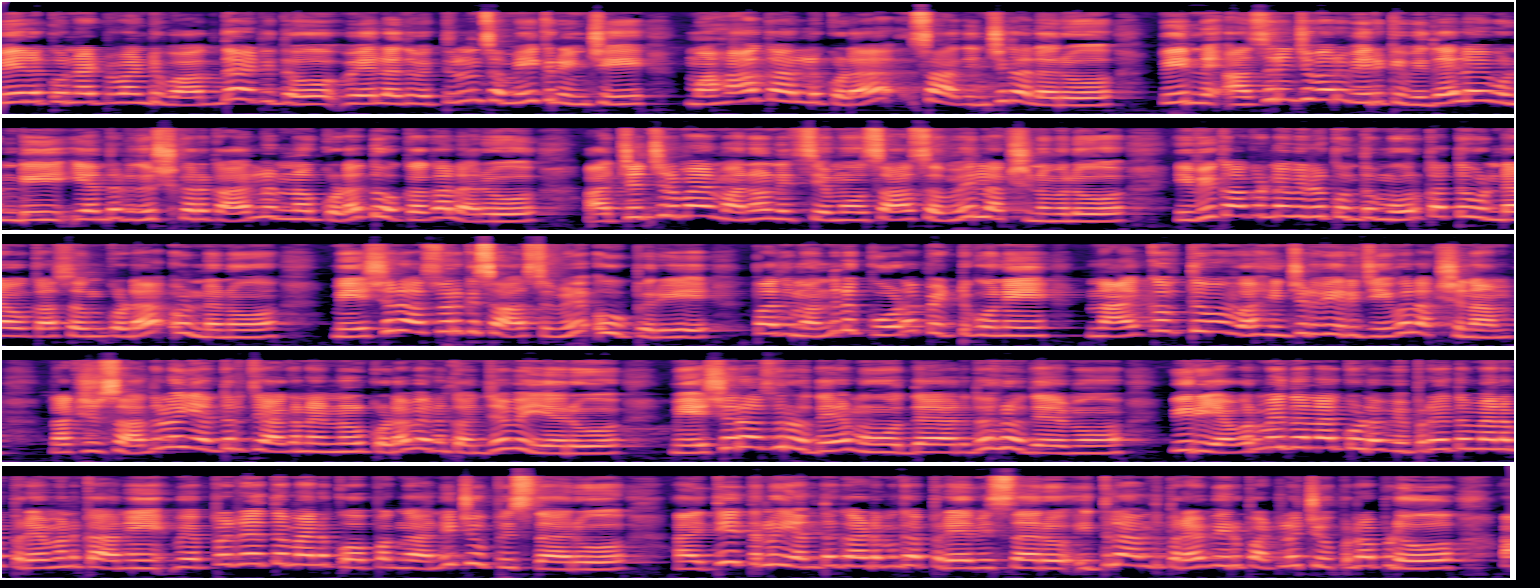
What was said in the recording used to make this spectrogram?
వీళ్ళకున్నటువంటి వాగ్దాటితో వేలాది వ్యక్తులను సమీకరించి మహాకారులు కూడా సాధించగలరు. వీరిని ఆశ్రయించే వారు వీరికి విధేలై ఉండి ఎంతటి దుష్కర కార్యాలను కూడా దూకగలరు. అత్యంచరమైన మనోనిత్యము సాహసం వీరి లక్షణములు. ఇవి కాకుండా వీరు కొంత మూర్ఖత ఉండే అవకాశం కూడా ఉండను. మేషరాశి వారికి సాహసమే ఊపిరి. పది మందిని కూడా పెట్టుకుని నాయకత్వం వహించడం వీరి జీవ లక్షణం. లక్ష సాధనలు ఎంత త్యాగనైనా కూడా వెనకంజ వేయరు. మేషరాశి హృదయము దయార్థ హృదయము. వీరు ఎవరి మీదైనా కూడా విపరీతమైన ప్రేమను కానీ విపరీతమైన కోపం కానీ చూపిస్తారు. అయితే ఇతరులు ఎంత గాఢంగా ప్రేమిస్తారు? ఇతరులు అంత ప్రేమ వీరి పట్ల చూపినప్పుడు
